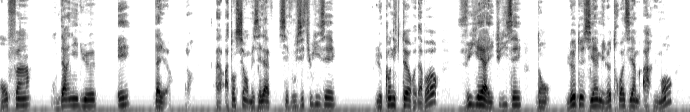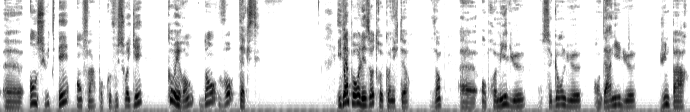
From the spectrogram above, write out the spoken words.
enfin, en dernier lieu et d'ailleurs. Alors, attention mes élèves, si vous utilisez le connecteur d'abord, veuillez à utiliser dans le deuxième et le troisième argument euh, ensuite et enfin pour que vous soyez cohérent dans vos textes. Idem pour les autres connecteurs. Par exemple, euh, en premier lieu, en second lieu, en dernier lieu, d'une part,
